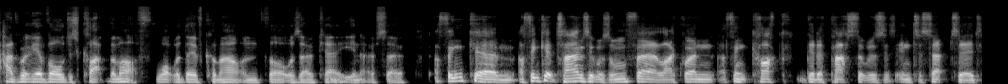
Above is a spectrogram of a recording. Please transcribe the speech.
Had we have all just clapped them off, what would they have come out and thought was okay? You know, so I think um, I think at times it was unfair. Like when I think Koch did a pass that was intercepted,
